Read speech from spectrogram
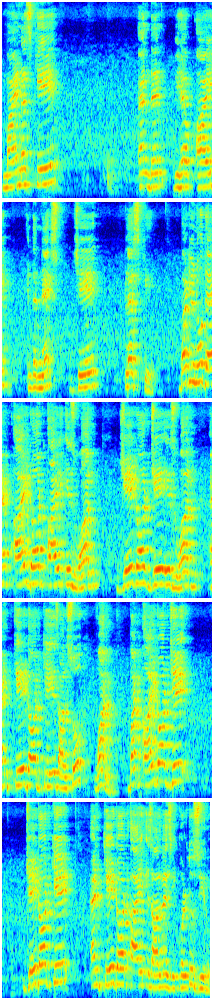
minus k and then we have i in the next j plus k. But you know that i dot i is 1 j dot j is 1 and k dot k is also 1 but i dot j j dot k and k dot i is always equal to 0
